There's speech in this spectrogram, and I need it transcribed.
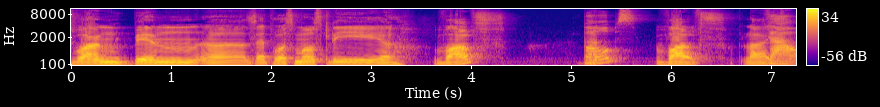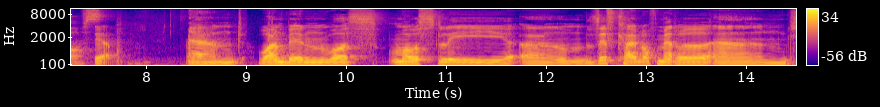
one bin uh, that was mostly uh, valves. Bulbs? Valves, like Valves. Yeah. And one bin was mostly um, this kind of metal, and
